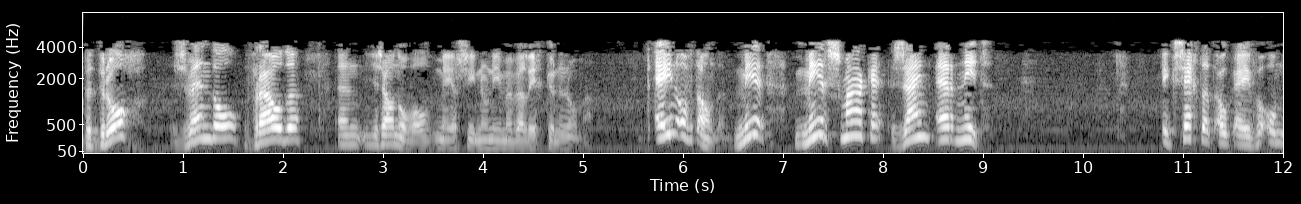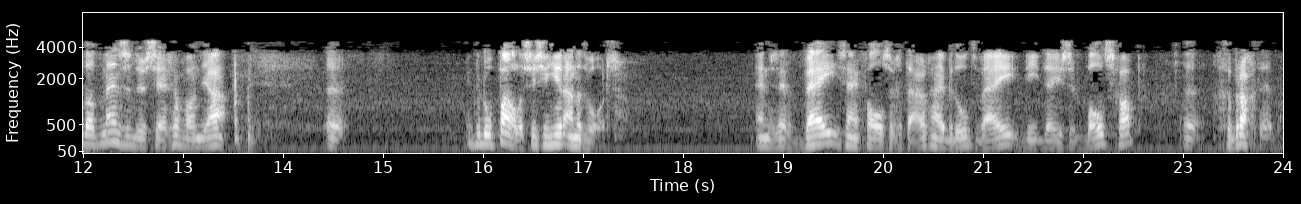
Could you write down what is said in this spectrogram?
Bedrog, zwendel, fraude. En je zou nog wel meer synoniemen wellicht kunnen noemen. Het een of het ander. Meer, meer smaken zijn er niet. Ik zeg dat ook even omdat mensen dus zeggen van ja, uh, ik bedoel, Paulus is hier aan het woord. En hij zegt, wij zijn valse getuigen. Hij bedoelt wij die deze boodschap uh, gebracht hebben.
